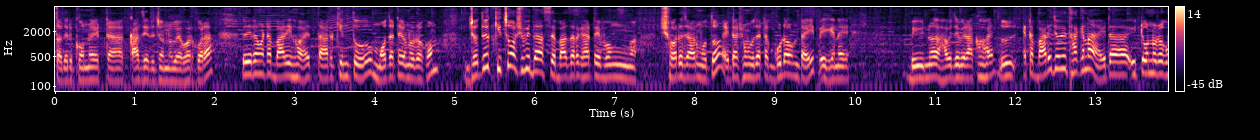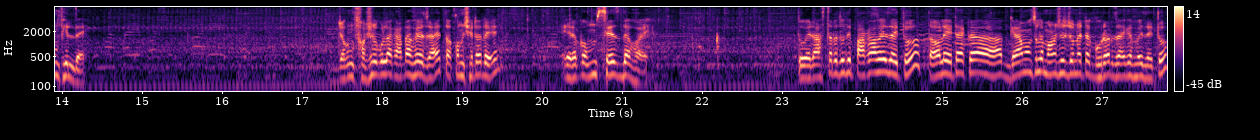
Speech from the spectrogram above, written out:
তাদের কোনো একটা কাজের জন্য ব্যবহার করা। যদি এরকম একটা বাড়ি হয়, তার কিন্তু মজাটাই অন্যরকম। যদিও কিছু অসুবিধা আছে বাজারঘাট এবং শহরে যাওয়ার মতো, এটা সম্ভবত একটা গোডাউন টাইপ এখানে বিভিন্ন হাবিজাবি রাখা হয়। একটা বাড়ি যদি থাকে না, এটা একটু অন্যরকম ফিল দেয়। যখন ফসলগুলো কাটা হয়ে যায়, তখন সেটারে এরকম সেচ দেওয়া হয়। তো এই রাস্তাটা যদি পাকা হয়ে যাইতো, তাহলে এটা একটা গ্রাম অঞ্চলের মানুষের জন্য একটা ঘোরার জায়গা হয়ে যাইতো।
